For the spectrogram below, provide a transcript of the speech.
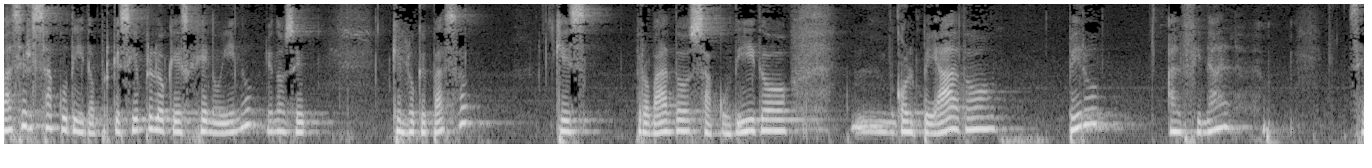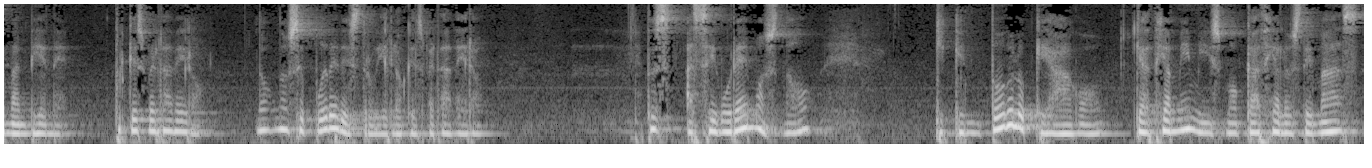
Va a ser sacudido, porque siempre lo que es genuino, yo no sé qué es lo que pasa, que es probado, sacudido, mm, golpeado, pero al final se mantiene, porque es verdadero. No, no se puede destruir lo que es verdadero. Entonces, aseguremos, ¿no? Que, que en todo lo que hago, que hacia mí mismo, que hacia los demás,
